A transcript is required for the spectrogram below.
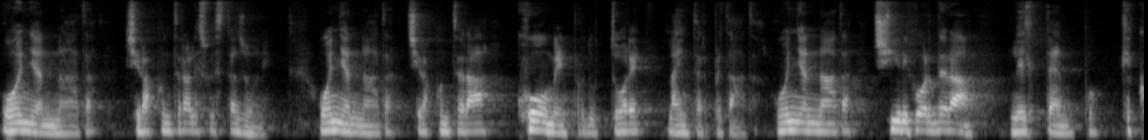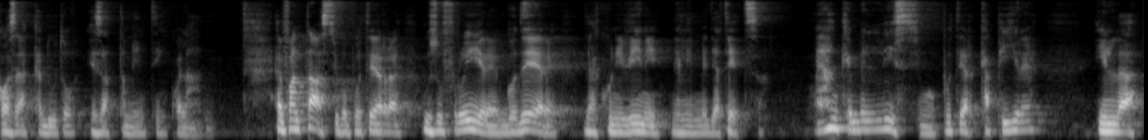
ogni annata ci racconterà le sue stagioni, ogni annata ci racconterà come il produttore l'ha interpretata, ogni annata ci ricorderà nel tempo che cosa è accaduto esattamente in quell'anno. È fantastico poter usufruire, godere di alcuni vini nell'immediatezza, è anche bellissimo poter capire il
